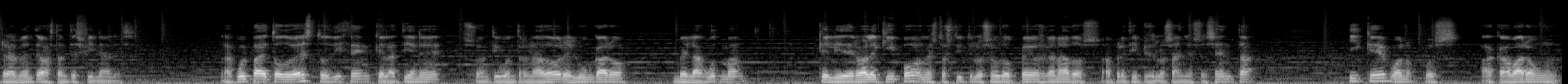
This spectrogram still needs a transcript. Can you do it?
realmente bastantes finales. La culpa de todo esto dicen que la tiene su antiguo entrenador, el húngaro Bela Gutmann, que lideró al equipo en estos títulos europeos ganados a principios de los años 60 y que, bueno, pues acabaron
